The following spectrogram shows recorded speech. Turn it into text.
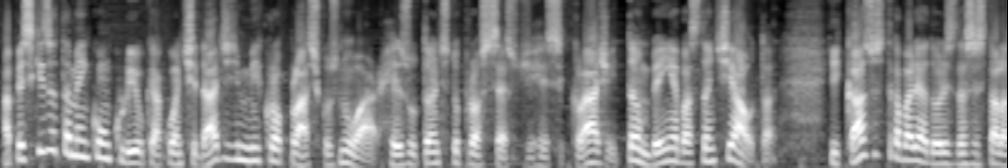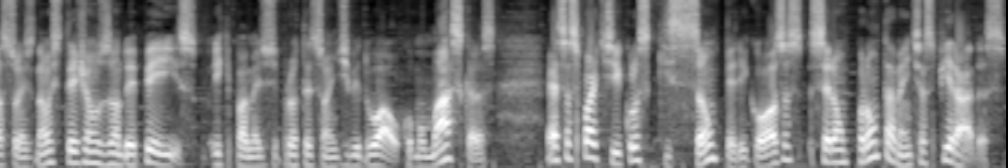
A pesquisa também concluiu que a quantidade de microplásticos no ar resultantes do processo de reciclagem também é bastante alta, e caso os trabalhadores das instalações não estejam usando EPIs, equipamentos de proteção individual, como máscaras, essas partículas, que são perigosas, serão prontamente aspiradas.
